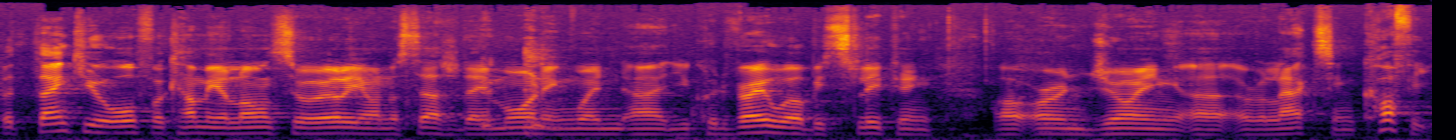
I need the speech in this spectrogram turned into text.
but thank you all for coming along so early on a Saturday morning when uh, you could very well be sleeping or, or enjoying a, a, relaxing coffee.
